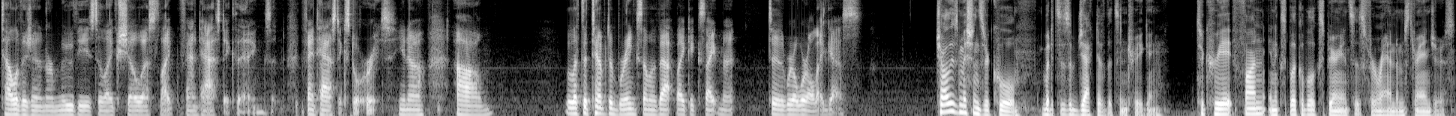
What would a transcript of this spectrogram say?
television or movies to like show us like fantastic things and fantastic stories. You know, um, let's attempt to bring some of that like excitement to the real world. I guess. Charlie's missions are cool, but it's his objective that's intriguing to create fun, inexplicable experiences for random strangers.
